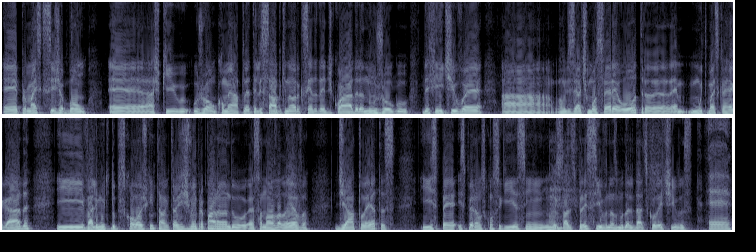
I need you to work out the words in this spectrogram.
é, por mais que seja bom, é, acho que o, o, João, como é atleta, ele sabe que na hora que você entra dentro de quadra, num jogo definitivo, é a, vamos dizer, a atmosfera é outra, é, é muito mais carregada e vale muito do psicológico então. Então a gente vem preparando essa nova leva de atletas e esper esperamos conseguir assim um resultado expressivo nas modalidades coletivas. É,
